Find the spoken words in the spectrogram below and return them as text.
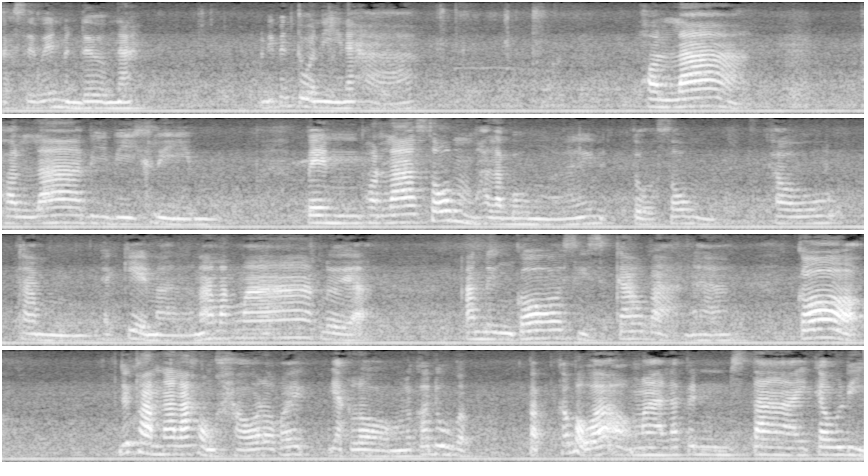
จากเซเว่นเหมือนเดิมนะ วันนี้เป็นตัวนี้นะคะพอลล่าพอลล่าบีบีครีม เป็นพอลล่าส้มพาราบงนี่ตัวส้ม เขาทำแพ็กเกจมาน่ารักมากเลยอะ่ะ อันหนึ่งก็ 49 บาทนะคะ ก็ด้วยความน่ารักของเขาเราก็อยากลองแล้วก็ดูแบบแบบก็บอกว่าออกมาแล้วเป็นสไตล์เกาหลี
